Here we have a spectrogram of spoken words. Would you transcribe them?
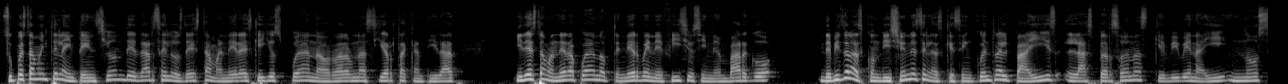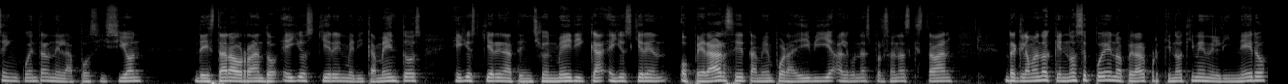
Supuestamente la intención de dárselos de esta manera es que ellos puedan ahorrar una cierta cantidad y de esta manera puedan obtener beneficios. Sin embargo, debido a las condiciones en las que se encuentra el país, las personas que viven ahí no se encuentran en la posición de estar ahorrando. Ellos quieren medicamentos, ellos quieren atención médica, ellos quieren operarse. También por ahí vi algunas personas que estaban reclamando que no se pueden operar porque no tienen el dinero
